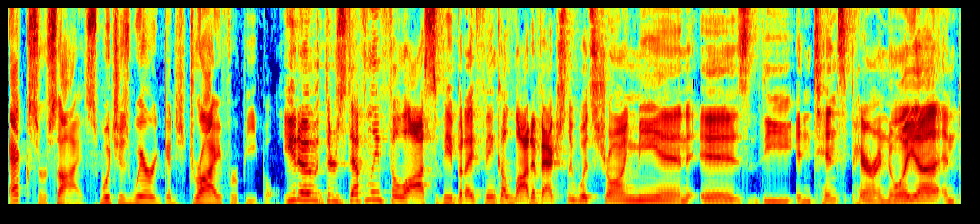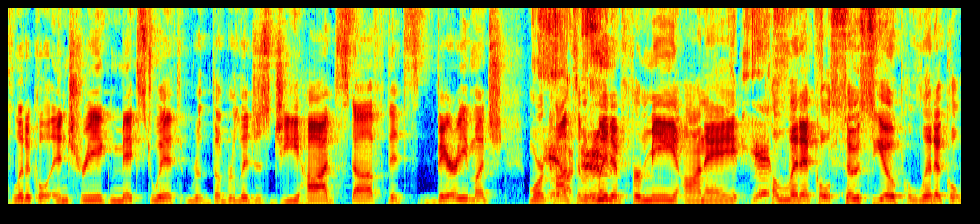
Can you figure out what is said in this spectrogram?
exercise, which is where it gets dry for people. You know, there's definitely philosophy, but I think a lot of actually what's drawing me in is the intense paranoia and political intrigue mixed with re- the religious jihad stuff that's very much more contemplative for me on a political, socio political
